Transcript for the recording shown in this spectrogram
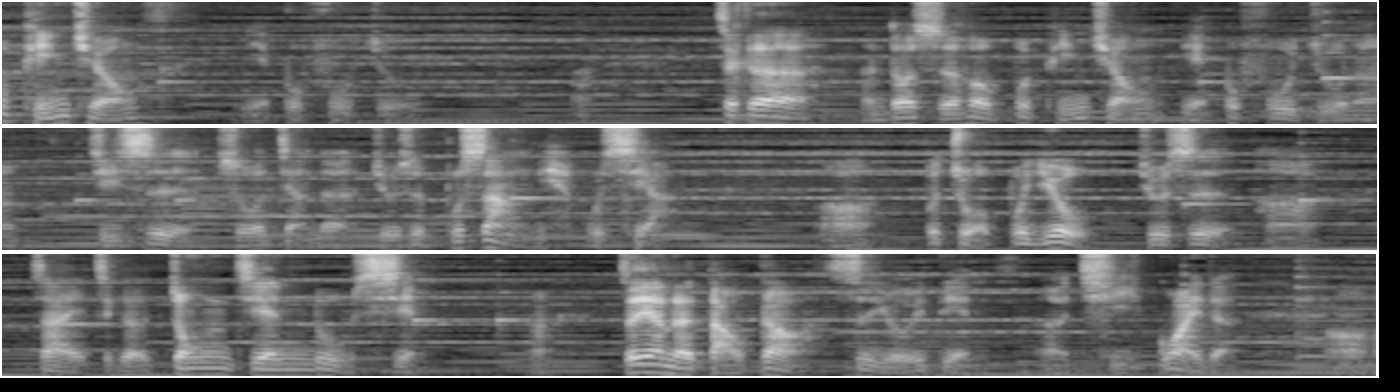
不贫穷也不富足啊，这个很多时候不贫穷也不富足呢。即是所讲的，就是不上也不下，啊，不左不右，就是啊，在这个中间路线，啊，这样的祷告是有一点呃奇怪的，啊，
